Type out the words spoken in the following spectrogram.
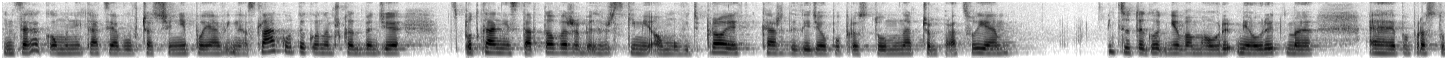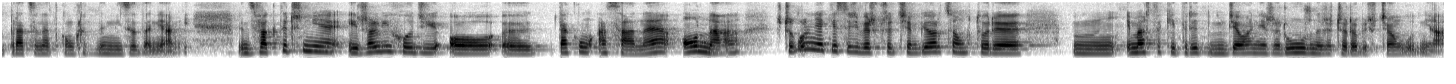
Więc taka komunikacja wówczas się nie pojawi na Slacku, tylko na przykład będzie spotkanie startowe, żeby ze wszystkimi omówić projekt i każdy wiedział po prostu nad czym pracuje i cotygodniowo miał rytmy e, po prostu pracy nad konkretnymi zadaniami. Więc faktycznie, jeżeli chodzi o e, taką asanę, ona, szczególnie jak jesteś wiesz, przedsiębiorcą, który i masz taki rytm działania, że różne rzeczy robisz w ciągu dnia,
